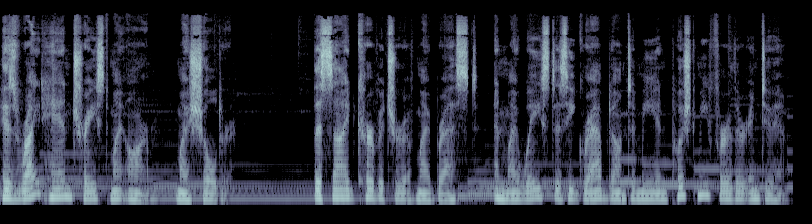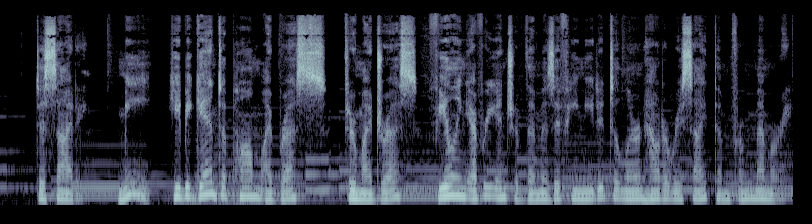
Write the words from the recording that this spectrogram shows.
his right hand traced my arm, my shoulder, the side curvature of my breast, and my waist as he grabbed onto me and pushed me further into him. Deciding, me, he began to palm my breasts through my dress, feeling every inch of them as if he needed to learn how to recite them from memory.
